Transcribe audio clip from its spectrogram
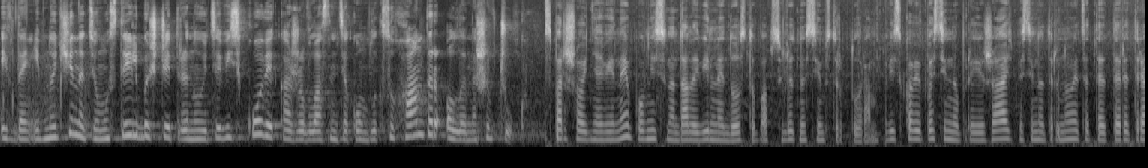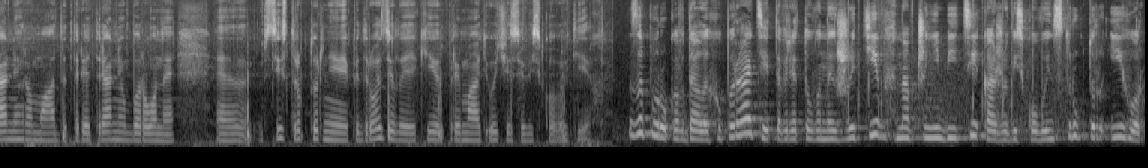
і вдень, і вночі на цьому стрільбищі тренуються військові, каже власниця комплексу Хантер Олена Шевчук. З першого дня війни повністю надали вільний доступ абсолютно всім структурам. Військові постійно приїжджають, постійно тренуються те- територіальні громади, територіальні оборони, е, всі структурні підрозділи, які приймають участь у військових діях. Запорука вдалих операцій та врятованих життів навчені бійці, каже військовий інструктор Ігор.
